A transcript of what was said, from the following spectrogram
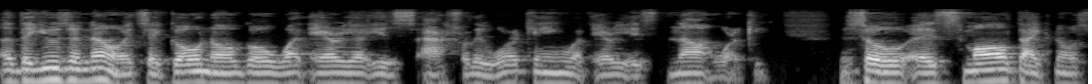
the user know. It's a go no go what area is actually working what area is not working. So a small diagnose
